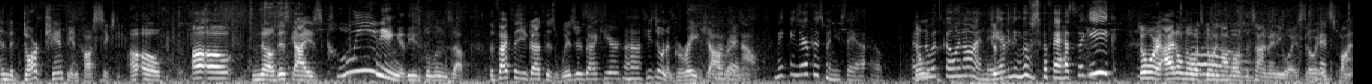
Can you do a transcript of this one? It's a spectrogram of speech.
and the dark champion costs sixty. Uh oh. Uh oh. No, this guy is cleaning these balloons up. The fact that you got this wizard back here, Uh-huh. he's doing a great job right now. Make me nervous when you say uh oh. I don't, know Don't- what's going on. Everything moves so fast. Like eek. Don't worry, I don't know what's going on most of the time anyway, so Okay. it's fine.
